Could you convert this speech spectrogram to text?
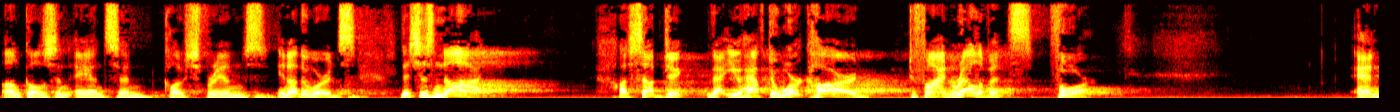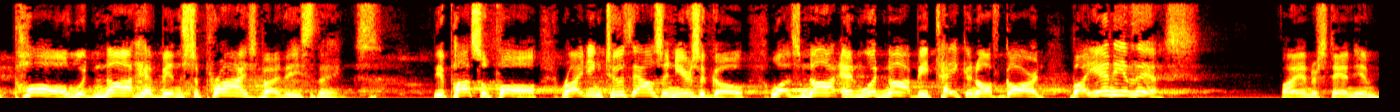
uncles and aunts and close friends. In other words, this is not a subject that you have to work hard to find relevance for. And Paul would not have been surprised by these things. The apostle Paul, writing 2,000 years ago, was not and would not be taken off guard by any of this, if I understand him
